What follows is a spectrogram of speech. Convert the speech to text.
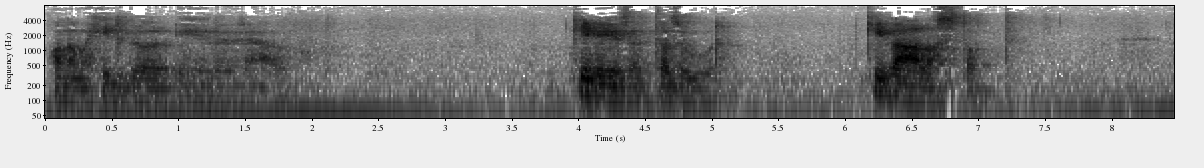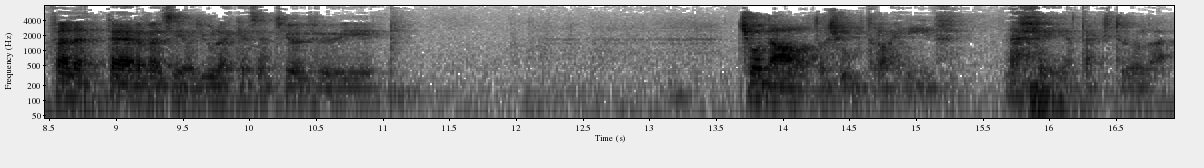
hanem a hitből élővel. Kinézett az Úr, kiválasztott, felett tervezi a gyülekezet jövőjét. Csodálatos útra hív, ne féljetek tőle.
